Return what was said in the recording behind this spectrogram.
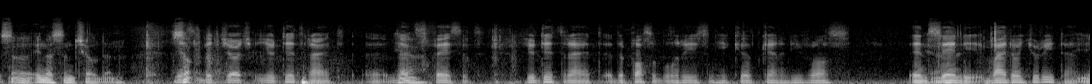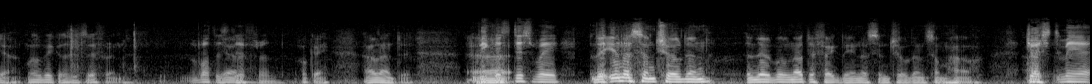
so innocent children. Yes, but George, you did write. Uh, let's Yeah. face it. You did write uh, the possible reason he killed Kennedy was insanely. Why don't you read that? Yeah, well, because it's different. What is Yeah. different? Okay, I'll answer. Because Uh, this way, the innocent children, that will not affect the innocent children somehow. Judge, may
